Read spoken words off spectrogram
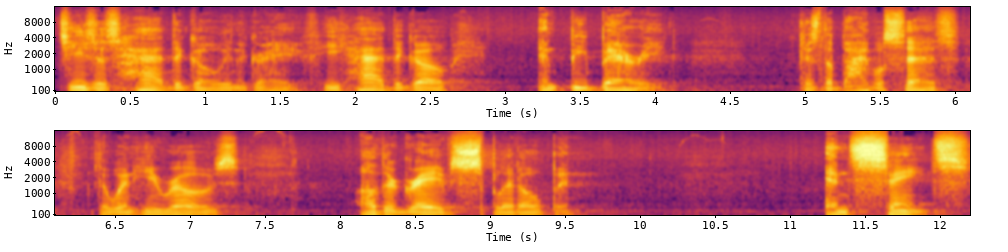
Jesus had to go in the grave. He had to go and be buried because the Bible says that when he rose, other graves split open and saints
